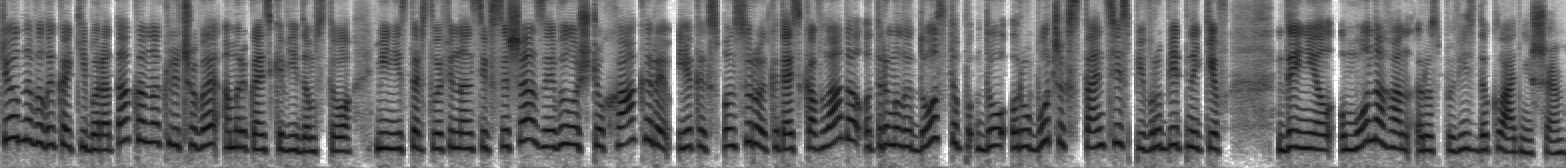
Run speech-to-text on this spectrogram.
Ще одна велика кібератака на ключове американське відомство. Міністерство фінансів США заявило, що хакери, яких спонсорує китайська влада, отримали доступ до робочих станцій співробітників. Деніел Монаган розповість докладніше.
